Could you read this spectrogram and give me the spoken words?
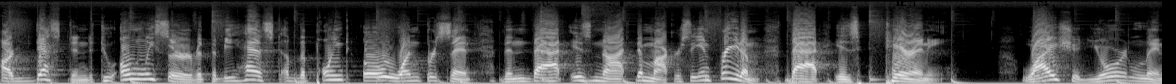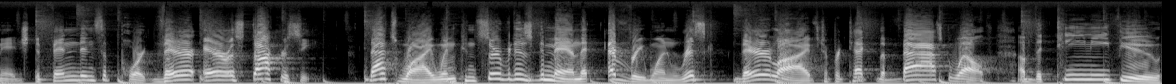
are destined to only serve at the behest of the 0.01%, then that is not democracy and freedom. That is tyranny. Why should your lineage defend and support their aristocracy? That's why when conservatives demand that everyone risk their lives to protect the vast wealth of the teeny few,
